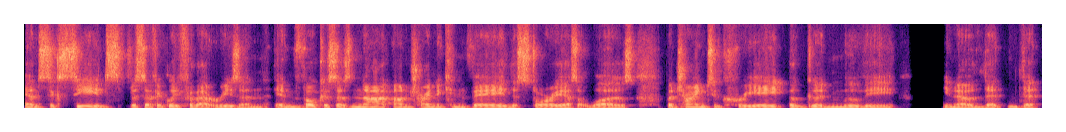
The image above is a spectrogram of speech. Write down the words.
and succeeds specifically for that reason. It Mhm. focuses not on trying to convey the story as it was, but trying to create a good movie, you know, that that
